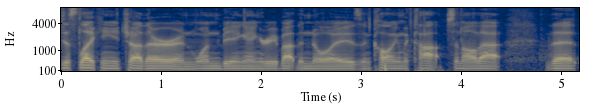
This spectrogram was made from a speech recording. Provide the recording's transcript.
disliking each other and one being angry about the noise and calling the cops and all that that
